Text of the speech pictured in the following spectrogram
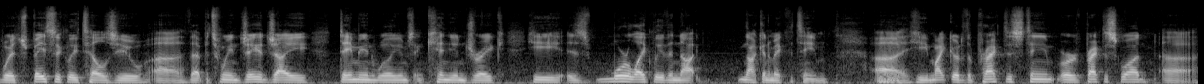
which basically tells you uh, that between Jay Ajayi, Damien Williams, and Kenyan Drake, he is more likely than not not going to make the team. Uh, He might go to the practice team or practice squad. Uh,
